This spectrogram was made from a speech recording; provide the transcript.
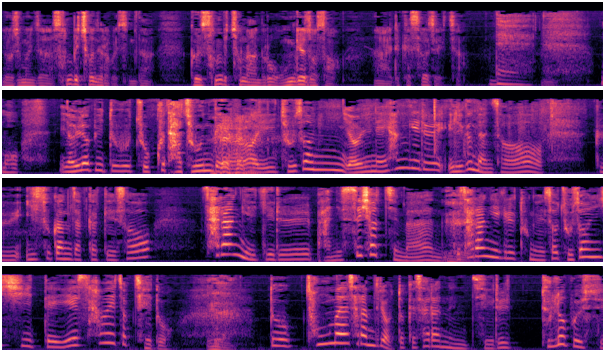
요즘은 이제 선비촌이라고 있습니다. 그 선비촌 안으로 옮겨져서 아, 이렇게 세워져 있죠. 네. 네. 뭐 연료비도 좋고 다 좋은데요. 이 조선 여인의 향기를 읽으면서 그 이수강 작가께서 사랑 얘기를 많이 쓰셨지만 그 예. 그 사랑 얘기를 통해서 조선 시대의 사회적 제도 예. 또 정말 사람들이 어떻게 살았는지를 둘러볼 수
